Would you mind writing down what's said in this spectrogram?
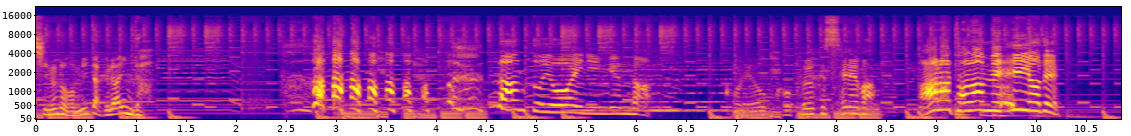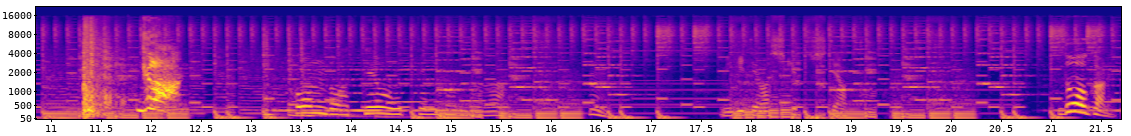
死ぬのを見たくないんだ。なんと弱い人間だ。これを克服せねば新たな名誉で。ガ今度は手を打ってみたんだが。うん。右手は止血してあった。どうかね？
